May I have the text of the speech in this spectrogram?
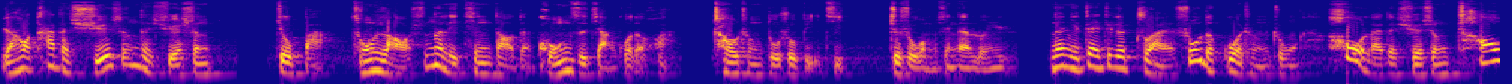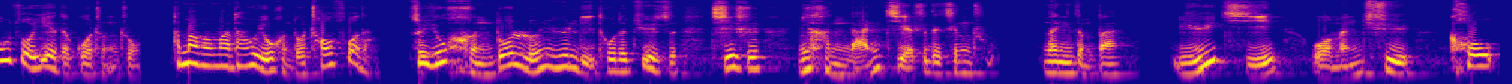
然后他的学生的学生，就把从老师那里听到的孔子讲过的话抄成读书笔记，就是我们现在《论语》。那你在这个转述的过程中，后来的学生抄作业的过程中，他慢慢慢他会有很多抄错的，所以有很多《论语》里头的句子，其实你很难解释的清楚。那你怎么办？与其我们去抠《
